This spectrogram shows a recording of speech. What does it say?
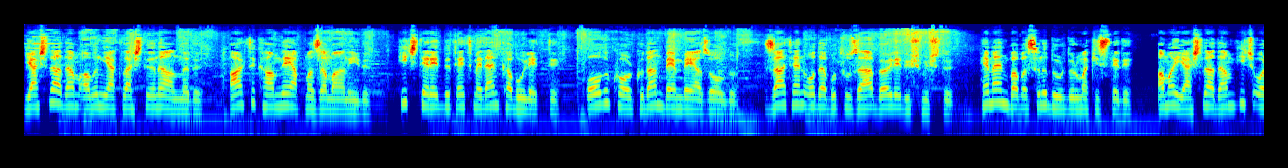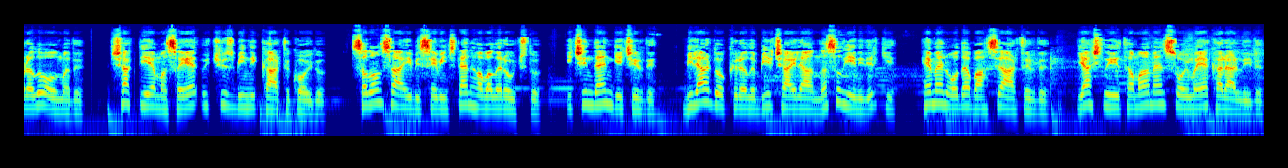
Yaşlı adam avın yaklaştığını anladı. Artık hamle yapma zamanıydı. Hiç tereddüt etmeden kabul etti. Oğlu korkudan bembeyaz oldu. Zaten o da bu tuzağa böyle düşmüştü. Hemen babasını durdurmak istedi. Ama yaşlı adam hiç oralı olmadı. Şak diye masaya 300 binlik kartı koydu. Salon sahibi sevinçten havalara uçtu. İçinden geçirdi. Bilardo kralı bir çaylağa nasıl yenilir ki? Hemen o da bahsi artırdı. Yaşlıyı tamamen soymaya kararlıydı.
